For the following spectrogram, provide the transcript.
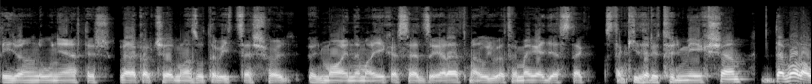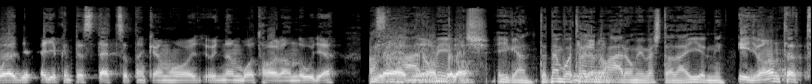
Így van, Lú nyert, és vele kapcsolatban azóta vicces, hogy, hogy majdnem a Lakers edzője lett, mert úgy volt, hogy megegyeztek, aztán kiderült, hogy mégsem. De valahol egy, egyébként ez tetszett nekem, hogy, hogy nem volt hajlandó ugye azt három éves, a... igen. Tehát nem volt hajlandó három éves írni. Így van, tehát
